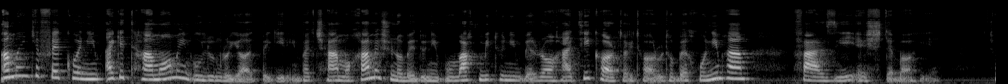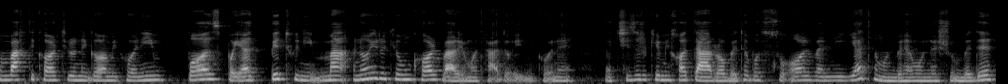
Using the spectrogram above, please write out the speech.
اما اینکه فکر کنیم اگه تمام این علوم رو یاد بگیریم و چم و خمشون رو بدونیم اون وقت می‌تونیم به راحتی کارتای تاروت رو بخونیم هم فرضیه اشتباهیه. چون وقتی کارتی رو نگاه می‌کنیم باز باید بتونیم معنایی رو که اون کارت برای ما تداعی می‌کنه و چیزی رو که می‌خواد در رابطه با سوال و نیتمون بهمون نشون بده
